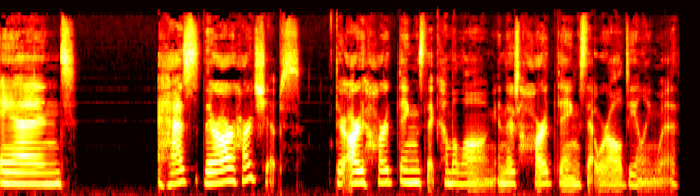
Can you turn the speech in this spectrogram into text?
and has there are hardships. There are hard things that come along and there's hard things that we're all dealing with.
